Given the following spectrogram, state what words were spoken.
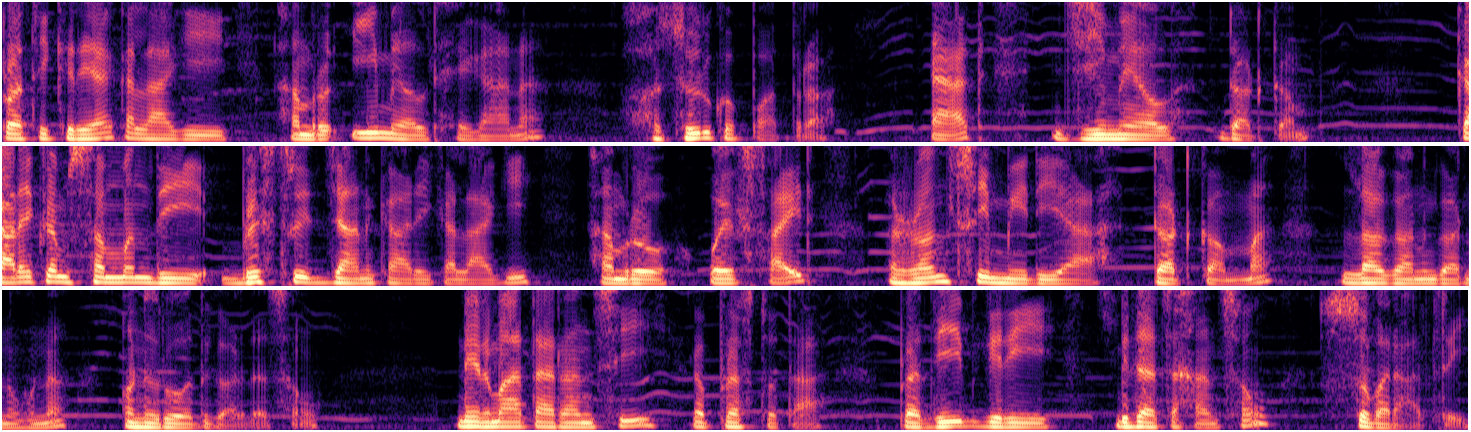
प्रतिक्रियाका लागि हाम्रो इमेल ठेगाना हजुरको पत्र एट जिमेल डट कम कार्यक्रम सम्बन्धी विस्तृत जानकारीका लागि हाम्रो वेबसाइट रन्सी मिडिया डट कममा लगन गर्नुहुन अनुरोध गर्दछौँ। निर्माता रन्सी र प्रस्तुता प्रदीप गिरी बिदा चाहन्छौँ। शुभरात्री।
